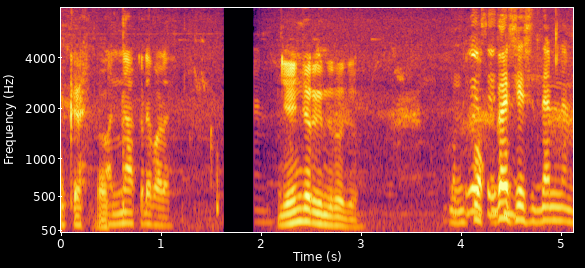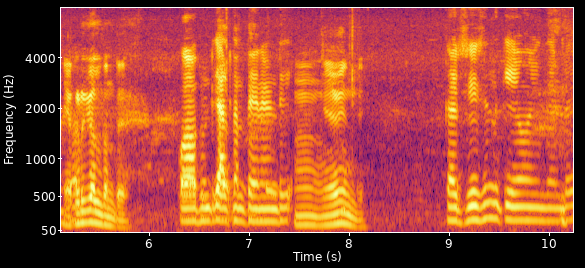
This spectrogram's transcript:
ఓకే. అన్నీ అక్కడే పడాయి. ఏం జరిగింది ఈరోజు కుక్క నన్ను ఎక్కడికి వెళ్తుంటే? కోపంటికి వెళ్తుంటానండి. ఉమ్, ఏమైంది కరిచేసిందికి ఏమైందండి?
